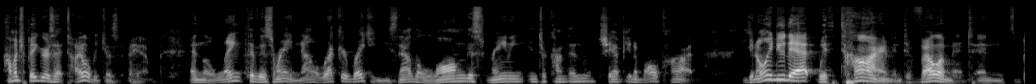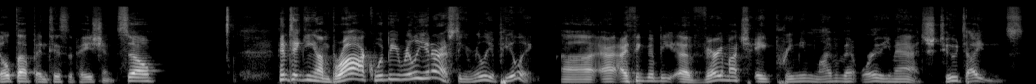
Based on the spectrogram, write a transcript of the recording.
How much bigger is that title because of him and the length of his reign? Now record breaking. He's now the longest reigning Intercontinental champion of all time. You can only do that with time and development and it's built up anticipation. So him taking on Brock would be really interesting and really appealing. Uh, I think there'd be a very much a premium live event worthy match. Two Titans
